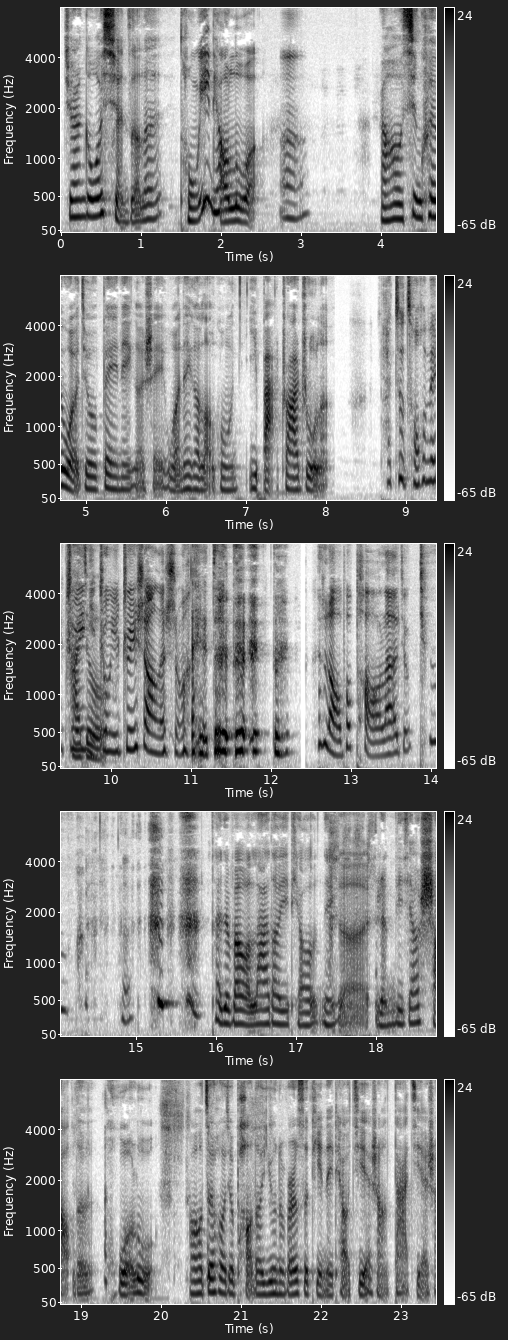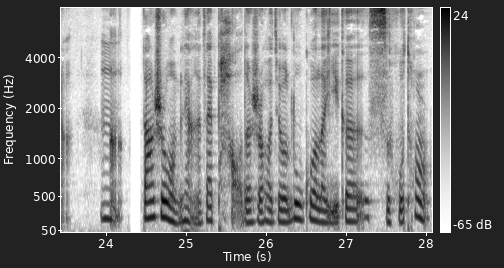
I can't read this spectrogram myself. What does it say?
居然跟我选择了同一条路，嗯，然后幸亏我就被那个谁，我那个老公一把抓住了，他就从后面追你，终于追上了是吗？哎，对对对，老婆跑了就，他就把我拉到一条那个人比较少的活路，然后最后就跑到 University 那条街上大街上，嗯，当时我们两个在跑的时候就路过了一个死胡同。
